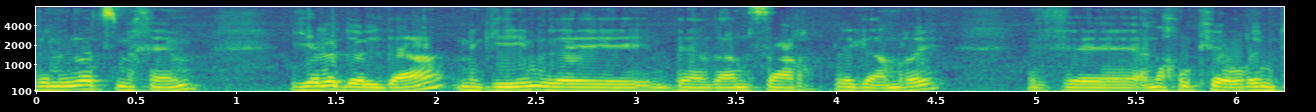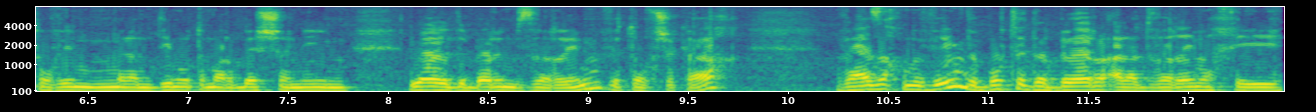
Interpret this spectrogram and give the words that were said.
תדמיינו לעצמכם, ילד או ילדה מגיעים לבן אדם זר לגמרי, ואנחנו כהורים טובים מלמדים אותם הרבה שנים לא לדבר עם זרים, וטוב שכך, ואז אנחנו מביאים, ובוא תדבר על הדברים הכי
